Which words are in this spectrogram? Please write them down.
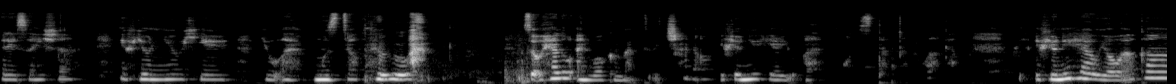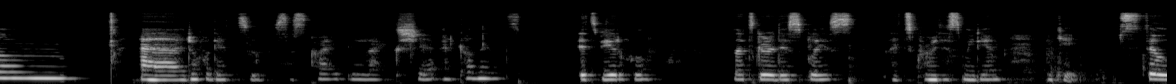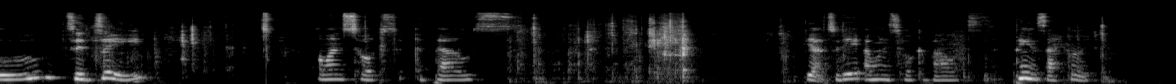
it is aisha if you're new here you are most definitely so hello and welcome back to the channel if you're new here you are most definitely if you're new here, you're welcome. And don't forget to subscribe, like, share, and comment. It's beautiful. Let's grow this place. Let's grow this medium. Okay, so today I want to talk about. Yeah, today I want to talk about things I heard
